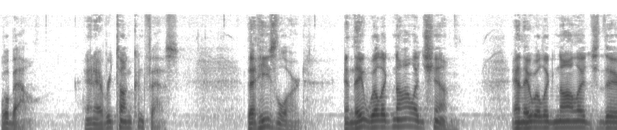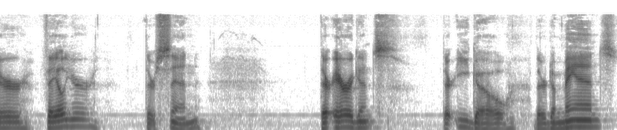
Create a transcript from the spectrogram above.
will bow and every tongue confess that He's Lord. And they will acknowledge Him. And they will acknowledge their failure, their sin, their arrogance, their ego, their demands,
